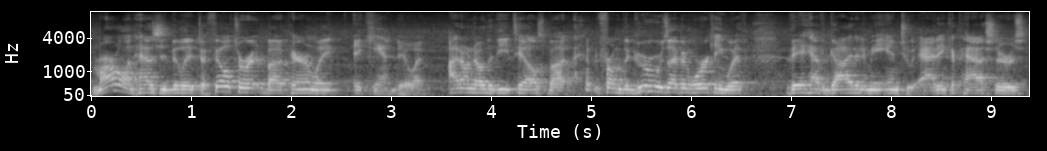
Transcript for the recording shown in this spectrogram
Marlin has the ability to filter it, but apparently it can't do it. I don't know the details, but from the gurus I've been working with, they have guided me into adding capacitors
